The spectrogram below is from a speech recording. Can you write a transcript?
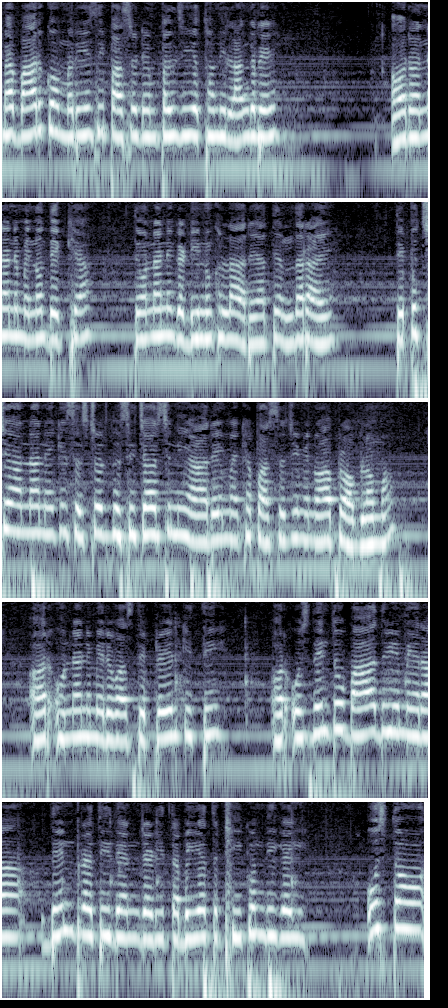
ਮੈਂ ਬਾਹਰ ਘੁੰਮ ਰਹੀ ਸੀ ਪਾਸਟਰ ਡਿੰਪਲ ਜੀ ਉੱਥੋਂ ਦੀ ਲੰਘ ਰਹੇ। ਔਰ ਉਹਨਾਂ ਨੇ ਮੈਨੂੰ ਦੇਖਿਆ ਤੇ ਉਹਨਾਂ ਨੇ ਗੱਡੀ ਨੂੰ ਖਿਲਾਰਿਆ ਤੇ ਅੰਦਰ ਆਏ ਤੇ ਪੁੱਛਿਆ ਉਹਨਾਂ ਨੇ ਕਿ, ਸਿਸਟਰ, ਤੁਸੀਂ ਚਰਚ ਨਹੀਂ ਆ ਰਹੇ? ਮੈਂ ਕਿਹਾ, ਪਾਸਟਰ ਜੀ, ਮੈਨੂੰ ਆ ਪ੍ਰੋਬਲਮ ਆ। ਔਰ ਉਹਨਾਂ ਨੇ ਮੇਰੇ ਵਾਸਤੇ ਪ੍ਰੇਅਰ ਕੀਤੀ ਔਰ ਉਸ ਦਿਨ ਤੋਂ ਬਾਅਦ ਵੀ ਮੇਰਾ ਦਿਨ ਪ੍ਰਤੀ ਦਿਨ ਜਿਹੜੀ ਤਬੀਅਤ ਠੀਕ ਹੁੰਦੀ ਗਈ। ਉਸ ਤੋਂ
